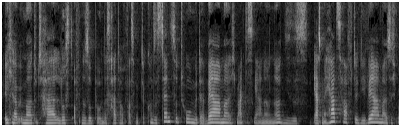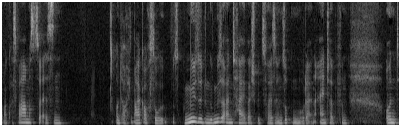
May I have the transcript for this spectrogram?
Ich habe immer total Lust auf eine Suppe und das hat auch was mit der Konsistenz zu tun, mit der Wärme. Ich mag das gerne, ne? dieses erstmal herzhafte, die Wärme, also ich mag was Warmes zu essen. Und auch, ich mag auch so Gemüse, den Gemüseanteil beispielsweise in Suppen oder in Eintöpfen. Und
